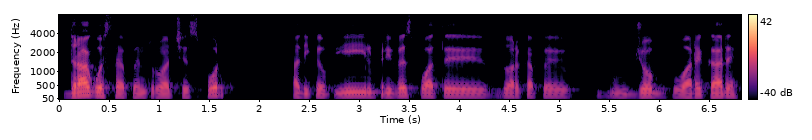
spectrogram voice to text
dragostea pentru acest sport? Adică ei îl privesc poate doar ca pe un job oarecare?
